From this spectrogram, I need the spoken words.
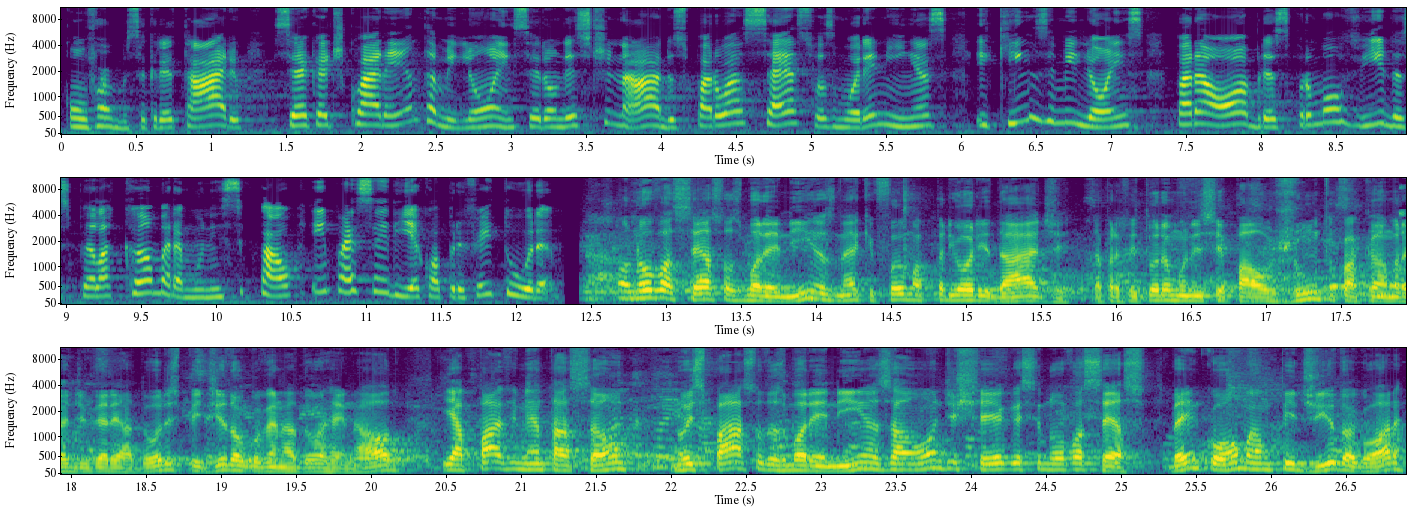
Conforme o secretário, cerca de 40 milhões serão destinados para o acesso às moreninhas e 15 milhões para obras promovidas pela Câmara Municipal em parceria com a Prefeitura. O novo acesso às moreninhas, né, que foi uma prioridade da Prefeitura Municipal junto com a Câmara de Vereadores, pedido ao governador Reinaldo, e a pavimentação no espaço das moreninhas, aonde chega esse novo acesso. Bem como é um pedido agora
